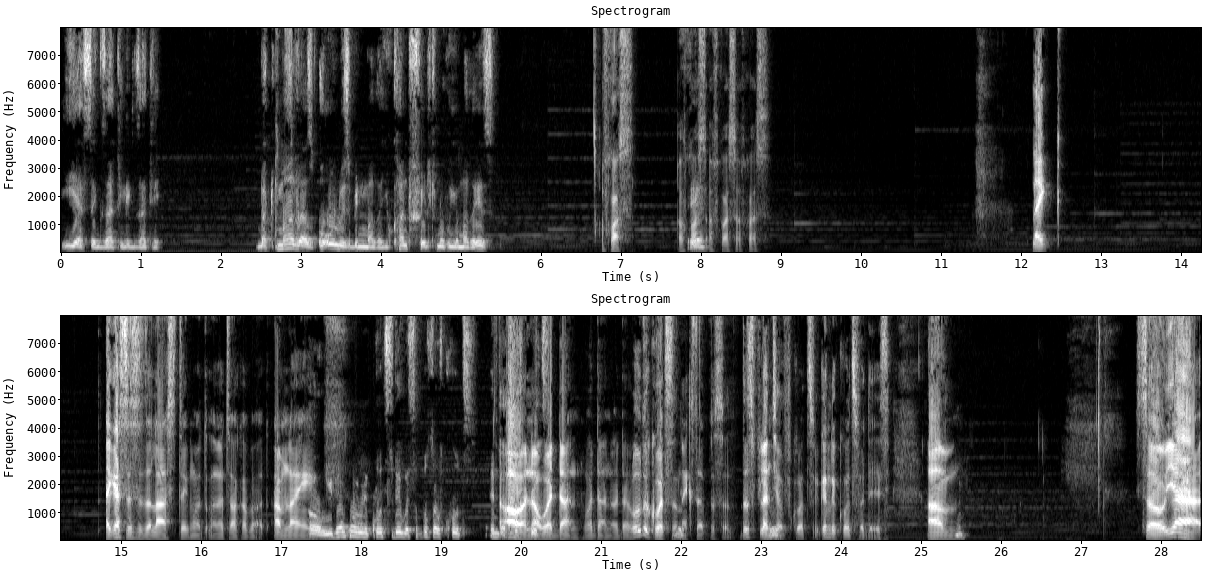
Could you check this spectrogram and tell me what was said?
Yes, exactly, exactly. But mother has always been mother. You can't fail to know who your mother is. Of course. Of course, Yeah. of course, of course. Like, I guess this is the last thing we're going to talk about. I'm like, Oh, we don't have any quotes today. We're supposed to have quotes. Oh, no, quotes. we're done. We're done. We're done. We'll do quotes in the next episode. There's plenty Yeah. of quotes. We can do quotes for days. Um, so yeah,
